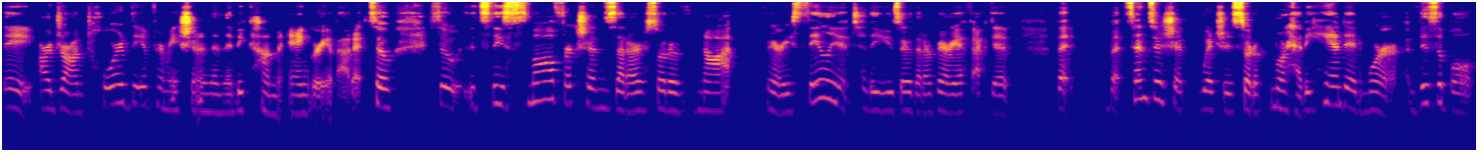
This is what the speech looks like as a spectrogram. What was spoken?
they are drawn toward the information and then they become angry about it. So, so it's these small frictions that are sort of not very salient to the user that are very effective, but but censorship, which is sort of more heavy-handed, more visible,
